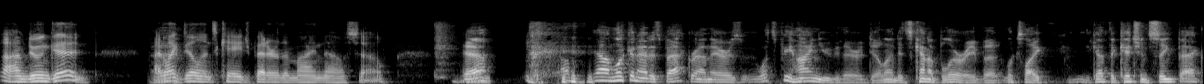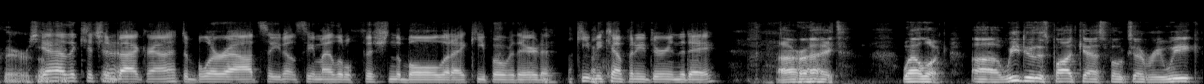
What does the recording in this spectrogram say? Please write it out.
I'm doing good. I like uh, Dillon's cage better than mine, though. So, yeah, um, um, yeah. I'm looking at his background. There is what's behind you there, Dillon. It's kind of blurry, but it looks like you got the kitchen sink back there or something. Yeah, the kitchen yeah. background. I have to blur out so you don't see my little fish in the bowl that I keep over there to keep me company during the day. All right. Well, look, uh, we do this podcast, folks, every week,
